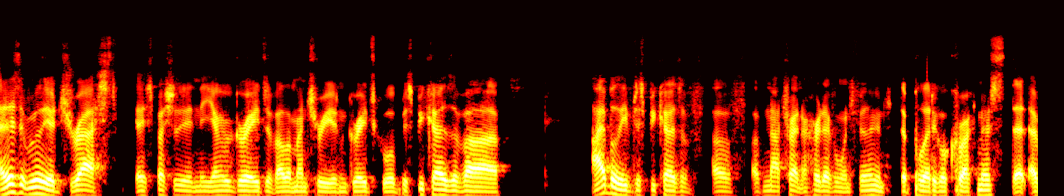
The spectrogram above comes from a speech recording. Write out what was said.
it isn't really addressed, especially in the younger grades of elementary and grade school, just because of uh, I believe just because of, of, of not trying to hurt everyone's feelings, the political correctness that uh,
